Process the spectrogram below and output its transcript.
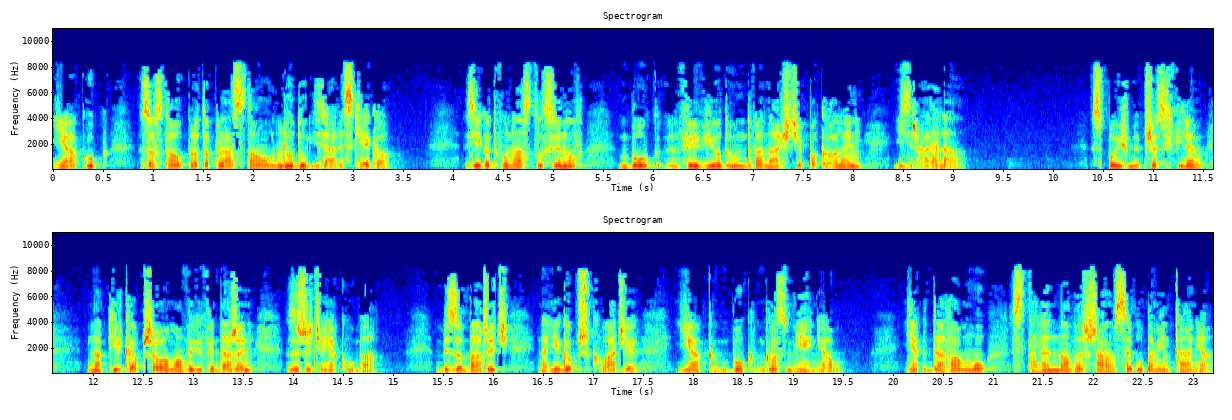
Jakub został protoplastą ludu izraelskiego. Z jego dwunastu synów Bóg wywiódł dwanaście pokoleń Izraela. Spójrzmy przez chwilę na kilka przełomowych wydarzeń z życia Jakuba, by zobaczyć na jego przykładzie, jak Bóg go zmieniał, jak dawał mu stale nowe szanse upamiętania,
